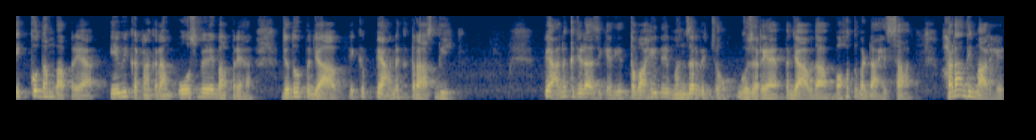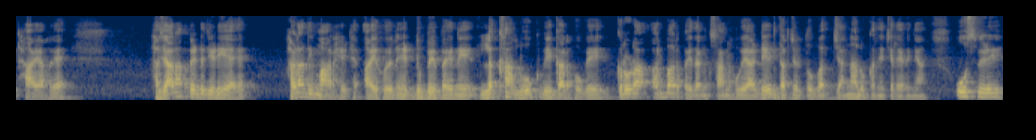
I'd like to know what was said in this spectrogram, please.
ਇੱਕੋ ਦਮ ਵਾਪਰਿਆ? ਇਹ ਵੀ ਘਟਨਾਕ੍ਰਮ ਉਸ ਵੇਲੇ ਵਾਪਰਿਆ ਜਦੋਂ ਪੰਜਾਬ ਇੱਕ ਭਿਆਨਕ ਤਰਾਸਦੀ ਭਿਆਨਕ ਜਿਹੜਾ ਅਸੀਂ ਕਹ ਦਈਏ ਤਬਾਹੀ ਦੇ ਮੰਜ਼ਰ ਵਿੱਚੋਂ ਗੁਜ਼ਰ ਰਿਹਾ ਹੈ। ਪੰਜਾਬ ਦਾ ਬਹੁਤ ਵੱਡਾ ਹਿੱਸਾ ਹੜ੍ਹਾਂ ਦੀ ਮਾਰ ਹੇਠ ਆਇਆ ਹੋਇਆ ਹੈ। ਹਜ਼ਾਰਾਂ ਪਿੰਡ ਜਿਹੜੇ ਹੈ ਹੜ੍ਹਾਂ ਦੀ ਮਾਰ ਹੇਠ ਆਏ ਹੋਏ ਨੇ, ਡੁੱਬੇ ਪਏ ਨੇ, ਲੱਖਾਂ ਲੋਕ ਬੇਕਾਰ ਹੋ ਗਏ, ਕਰੋੜਾਂ ਅਰਬਾਂ ਰੁਪਏ ਦਾ ਨੁਕਸਾਨ ਹੋ ਗਿਆ, ਡੇਢ ਦਰਜਨ ਤੋਂ ਵੱਧ ਜਾਨਾਂ ਲੋਕਾਂ ਦੀਆਂ ਚਲੇ ਗਈਆਂ। ਉਸ ਵੇਲੇ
